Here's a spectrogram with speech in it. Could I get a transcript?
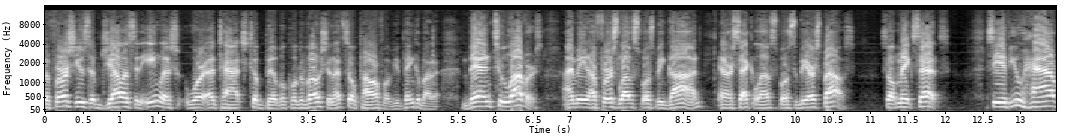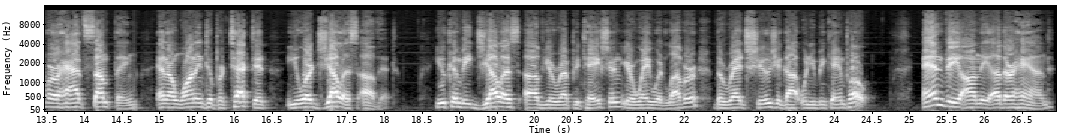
The first use of jealous in English were attached to biblical devotion. That's so powerful if you think about it. Then to lovers. I mean, our first love is supposed to be God, and our second love is supposed to be our spouse. So it makes sense. See, if you have or had something and are wanting to protect it, you are jealous of it. You can be jealous of your reputation, your wayward lover, the red shoes you got when you became Pope. Envy, on the other hand,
